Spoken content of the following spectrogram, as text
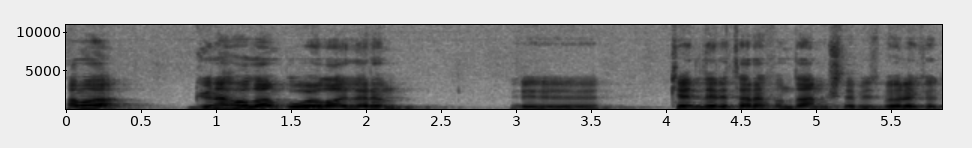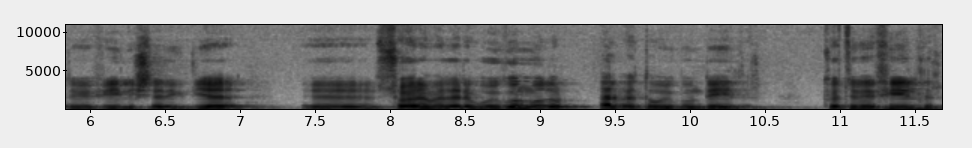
Ama günah olan bu olayların e, kendileri tarafından işte biz böyle kötü bir fiil işledik diye e, söylemeleri uygun mudur? Elbette uygun değildir. Kötü bir fiildir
